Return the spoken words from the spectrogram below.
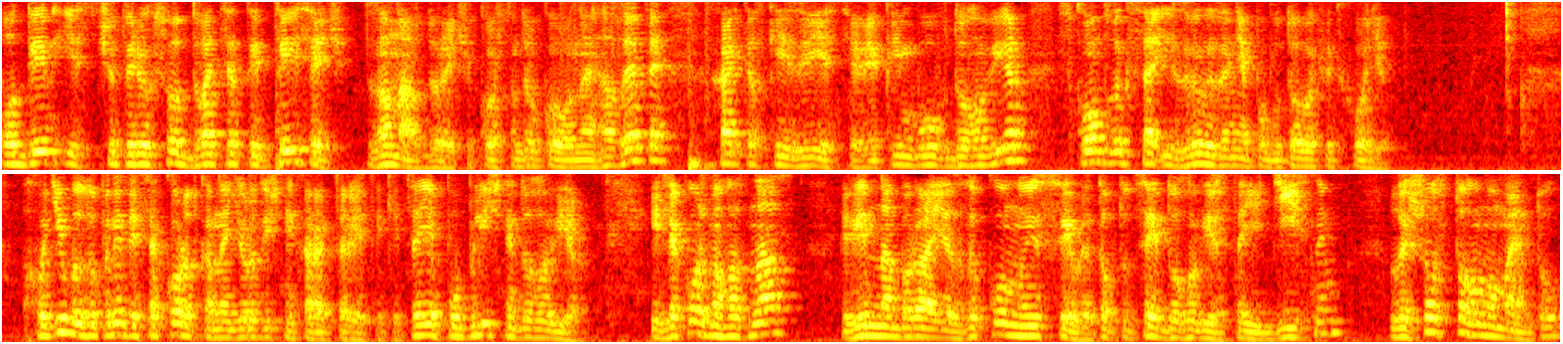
один із 420 тисяч за наш, до речі, кошт надрукованої газети Харківське звістя, в яким був договір з комплекса із вивезення побутових відходів. Хотів би зупинитися коротко на юридичній характеристики. Це є публічний договір. І для кожного з нас він набирає законної сили. Тобто цей договір стає дійсним лише з того моменту,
